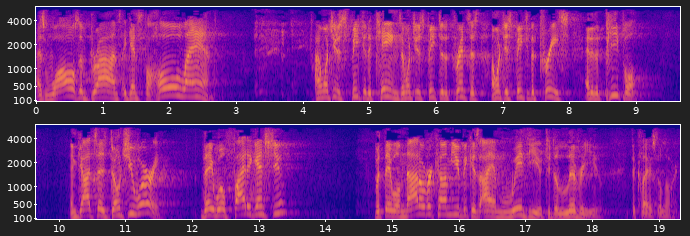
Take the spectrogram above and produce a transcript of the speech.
as walls of bronze against the whole land. I want you to speak to the kings. I want you to speak to the princes. I want you to speak to the priests and to the people. And God says, Don't you worry. They will fight against you, but they will not overcome you because I am with you to deliver you, declares the Lord.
